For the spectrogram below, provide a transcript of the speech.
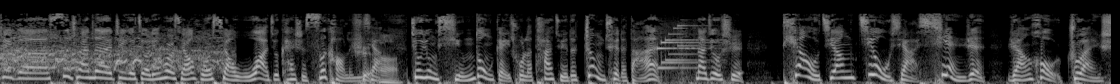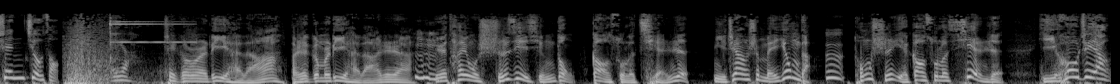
这个四川的这个九零后小伙小吴啊，就开始思考了一下，就用行动给出了他觉得正确的答案，那就是跳江救下现任，然后转身就走。哎呀，这哥们儿厉害的啊！把这哥们儿厉害的啊，这是，因为他用实际行动告诉了前任。你这样是没用的，嗯，同时也告诉了现任，以后这样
